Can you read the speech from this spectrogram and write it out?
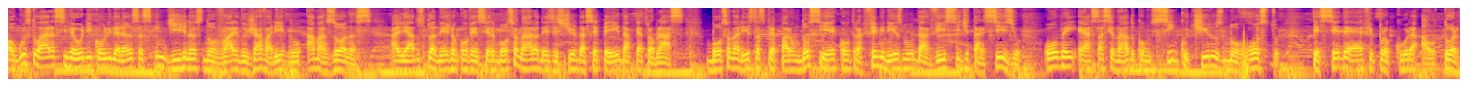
Augusto Aras se reúne com lideranças indígenas no Vale do Javari, no Amazonas. Aliados planejam convencer Bolsonaro a desistir da CPI da Petrobras. Bolsonaristas preparam um dossiê contra feminismo da vice de Tarcísio. Homem é assassinado com cinco tiros no rosto. PCDF procura autor.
